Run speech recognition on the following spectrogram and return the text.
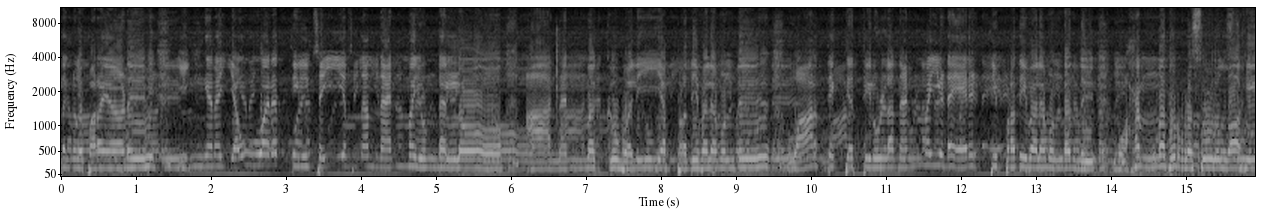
തങ്ങൾ പറയാണ് ഇങ്ങനെ യൗവനത്തിൽ ചെയ്യുന്ന നന്മയുണ്ടല്ലോ. ആ നന്മക്ക് വലിയ പ്രതിഫലമുണ്ട്. വാർദ്ധക്യത്തിലുള്ള നന്മയുടെ ഇരട്ടി പ്രതിഫലമുണ്ടെന്ന് മുഹമ്മദുർ റസൂലുള്ളാഹി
